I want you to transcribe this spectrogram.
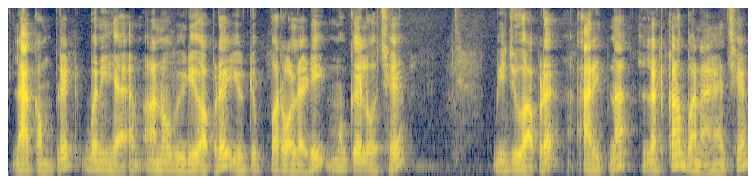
એટલે આ કમ્પ્લીટ બની જાય. આનો વીડિયો આપણે યુટ્યુબ પર ઓલરેડી મૂકેલો છે. બીજું આપણે આ રીતના લટકણ બનાવ્યા છે.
